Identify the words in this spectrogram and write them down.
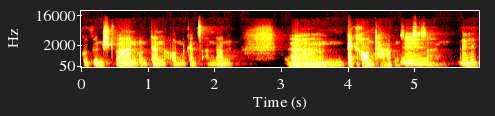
gewünscht waren und dann auch einen ganz anderen Background haben, mhm. sozusagen. Mhm.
